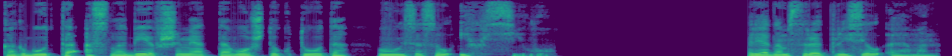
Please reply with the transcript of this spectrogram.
как будто ослабевшими от того, что кто-то высосал их силу. Рядом с Ред присел Эмон,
